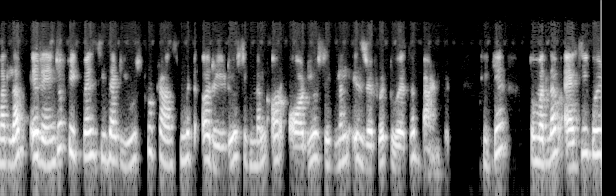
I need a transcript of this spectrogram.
मतलब a range of frequency that use to transmit a radio signal और audio signal is refer to as a bandwidth ठीक है? तो मतलब ऐसी कोई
